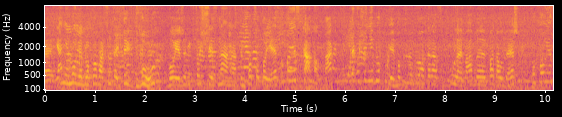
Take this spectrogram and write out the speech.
E, ja nie mogę blokować tutaj tych dwóch, bo jeżeli ktoś się zna na tym, po co to jest, to to jest kanał, tak? Tego się nie blokuje, bo gdyby była teraz ulewa, by padał deszcz, to to jest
